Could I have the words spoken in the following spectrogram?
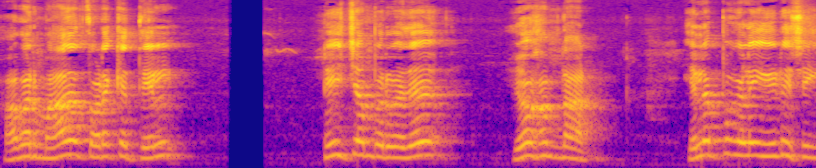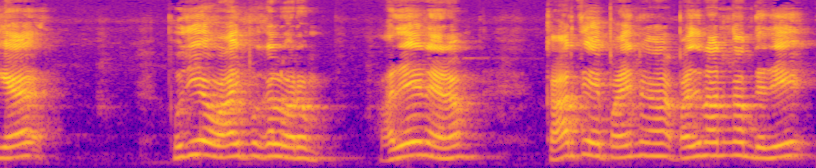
அவர் மாத தொடக்கத்தில் நீச்சம் பெறுவது யோகம்தான். இழப்புகளை ஈடு செய்ய புதிய வாய்ப்புகள் வரும். அதே நேரம் கார்த்திகை பதினா பதினான்காம் தேதி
